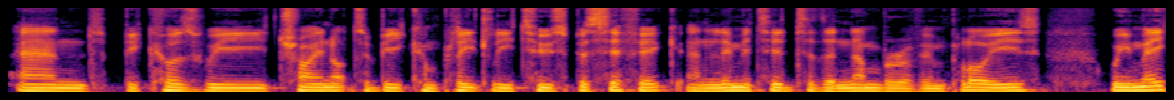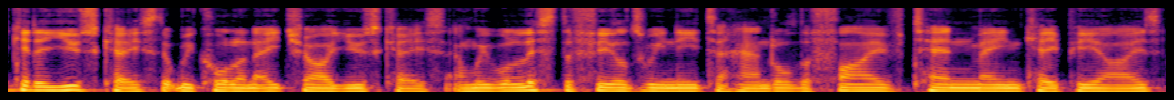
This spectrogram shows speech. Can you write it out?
And because we try not to be completely too specific and limited to the number of employees, we make it a use case that we call an HR use case and we will list the fields we need to handle the five, ten main KPIs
